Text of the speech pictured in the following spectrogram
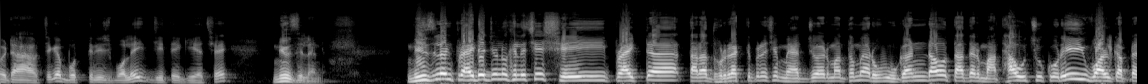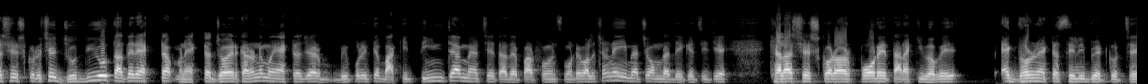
ওইটা হচ্ছে গিয়ে বত্রিশ বলেই জিতে গিয়েছে নিউজিল্যান্ড। নিউজিল্যান্ড প্রাইডের জন্য খেলেছে, সেই প্রাইডটা তারা ধরে রাখতে পেরেছে ম্যাচ জয়ের মাধ্যমে, আর উগান্ডাও তাদের মাথা উঁচু করেই ওয়ার্ল্ড কাপটা শেষ করেছে, যদিও তাদের একটা মানে একটা জয়ের কারণে এবং একটা জয়ের বিপরীতে বাকি তিনটা ম্যাচে তাদের পারফরমেন্স মোটে ভালো ছিল না। এই ম্যাচেও আমরা দেখেছি যে খেলা শেষ করার পরে তারা কীভাবে এক ধরনের একটা সেলিব্রেট করছে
